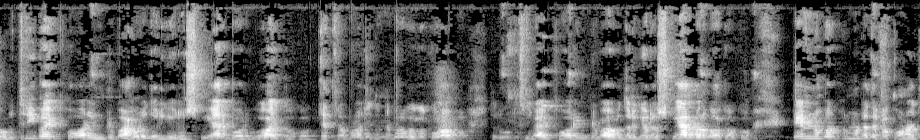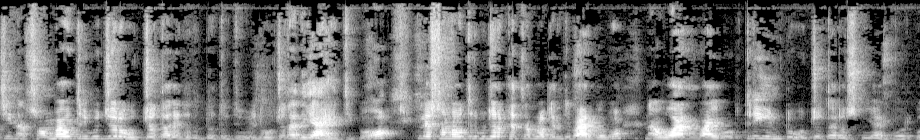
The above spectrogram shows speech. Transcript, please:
root three by four into ବାହୁର ଦୈର୍ଘ୍ୟର ସ୍କୋୟାର ବର୍ଗ ଏକକ କ୍ଷେତ୍ରଫଳ ଯଦି ବର୍ଗ କକ ହେବ ତ root three by four into ବାହୁର ଦୈର୍ଘ୍ୟର ସ୍କୋୟାର ବର୍ଗ ଏକକ ଟେନ୍ ନମ୍ବର ଫର୍ମୁଲାଟା ଦେଖ କ'ଣ ଅଛି ନା ସମ୍ଭାବ ତ୍ରିଭୁଜର ଉଚ୍ଚତା ଯଦି ଉଚ୍ଚତା ଦିଆ ହେଇଥିବ ହେଲେ ସମ୍ଭାବ ତ୍ରିଭୁଜର କ୍ଷେତ୍ରଫଳ କେମିତି ବାହାର କରିବ ନା one by root three into ଉଚ୍ଚତାର ସ୍କୋୟାର ବର୍ଗ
